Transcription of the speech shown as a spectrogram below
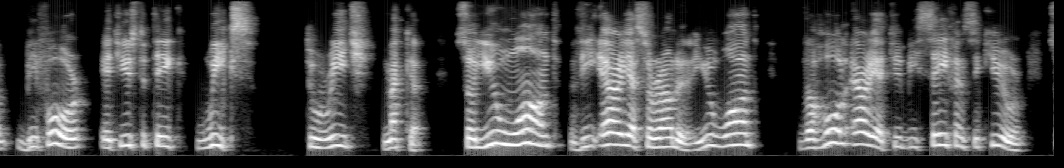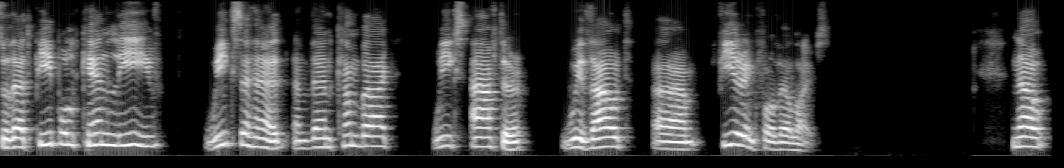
Uh, before it used to take weeks to reach Mecca. So you want the area surrounded. You want the whole area to be safe and secure so that people can leave weeks ahead and then come back weeks after without um, fearing for their lives. Now,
